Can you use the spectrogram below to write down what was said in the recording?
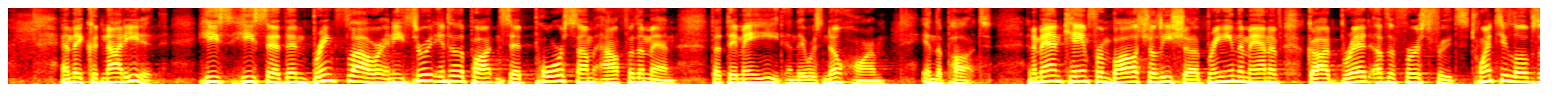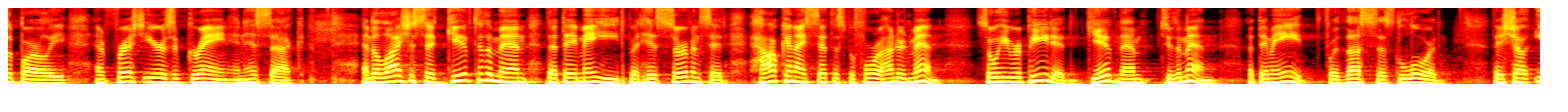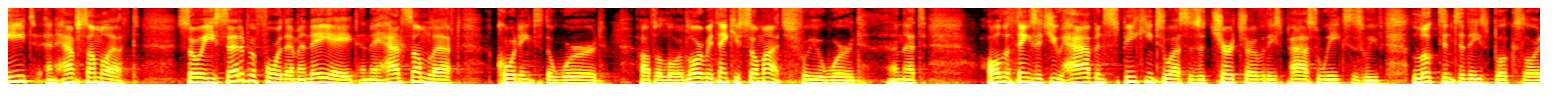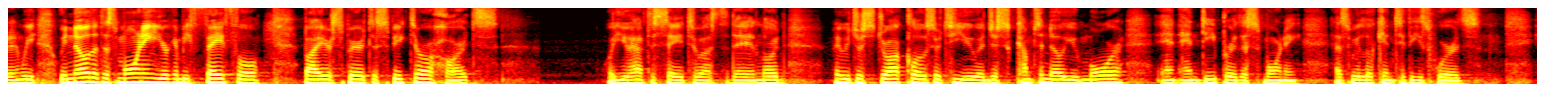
And they could not eat it. He, he said, Then bring flour, and he threw it into the pot and said, Pour some out for the men, that they may eat. And there was no harm in the pot. And a man came from Baal Shalisha, bringing the man of God bread of the firstfruits, twenty loaves of barley, and fresh ears of grain in his sack. And Elisha said, Give to the men that they may eat. But his servant said, How can I set this before a hundred men? So he repeated, Give them to the men, that they may eat. For thus says the Lord. They shall eat and have some left. So he set it before them, and they ate, and they had some left according to the word of the Lord. Lord, we thank you so much for your word, and that all the things that you have been speaking to us as a church over these past weeks as we've looked into these books, Lord. And we, we know that this morning you're going to be faithful by your Spirit to speak to our hearts what you have to say to us today. And Lord, May we just draw closer to you and just come to know you more and, and deeper this morning as we look into these words.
